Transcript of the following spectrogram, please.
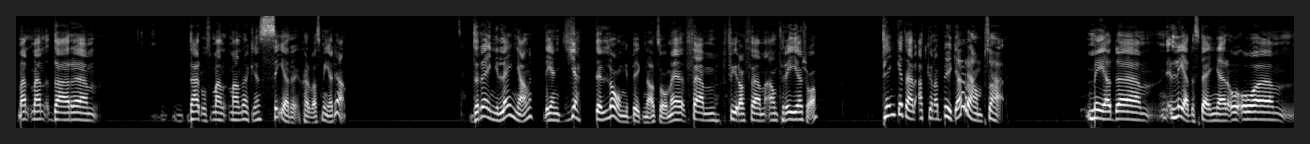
Men, men där, eh, där då man, man verkligen ser själva smedjan. Dränglängan, det är en jättelång byggnad så, med fem, fyra, fem entréer. Så. Tänket är att kunna bygga en ramp så här med ehm, ledstänger och, och ehm,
